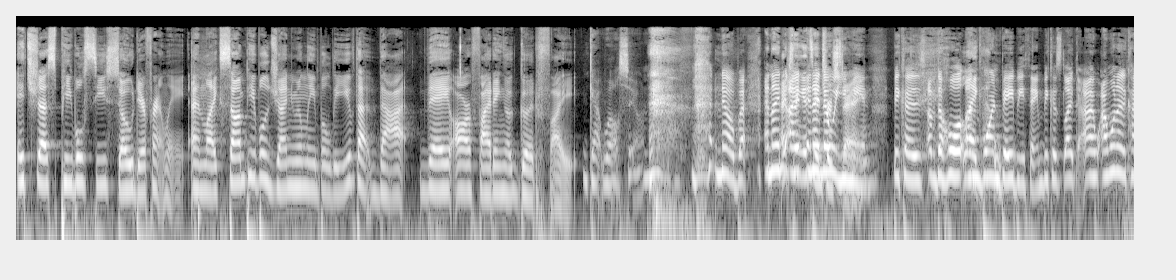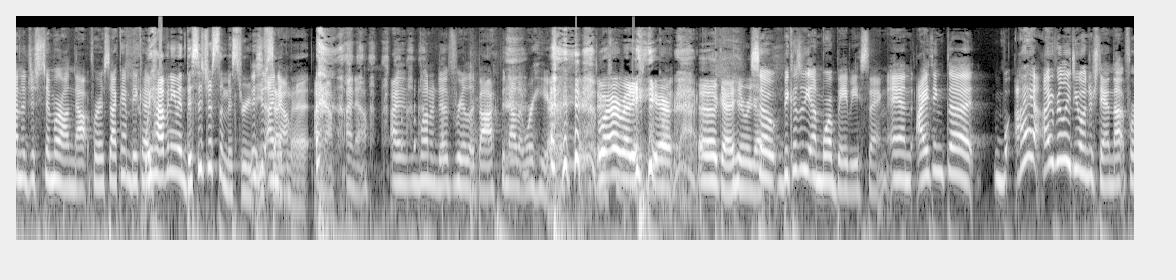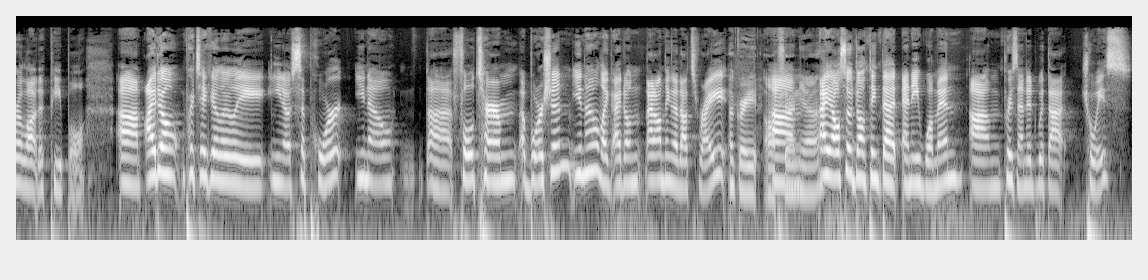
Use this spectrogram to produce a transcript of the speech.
it's just people see so differently, and like some people genuinely believe that that they are fighting a good fight. Get well soon. no, but and I, I I, and I know what you mean because of the whole Like- unborn baby thing. Because like I, I want to kind of just simmer on that for a second because We haven't even. This is just a mystery this is, I know. I know, I know. I wanted to reel it back, but now that we're here, We're already here. Okay, here we go. So because of the unborn babies thing, and I think that I I really do understand that for a lot of people. Um, I don't particularly, you know, support, you know, uh, full term abortion. You know, like I don't, I don't think that that's right. a great option. Um, yeah. I also don't think that any woman um, presented with that choice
